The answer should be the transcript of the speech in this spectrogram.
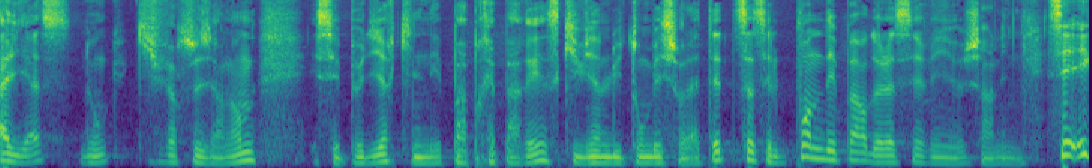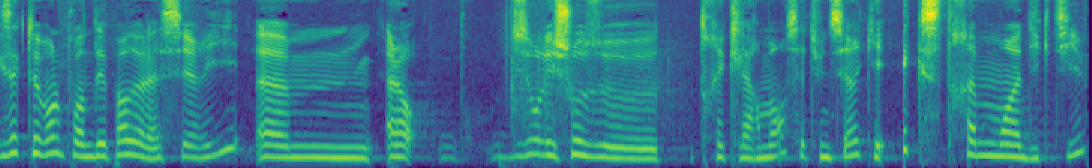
alias donc Kiefer Sutherland. Et c'est peu dire qu'il n'est pas préparé à ce qui vient de lui tomber sur la tête. Ça, c'est le point de départ de la série, Charline. C'est exactement le point de départ de la série. Euh, alors, disons les choses euh, très clairement, c'est une série qui est extrêmement addictive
